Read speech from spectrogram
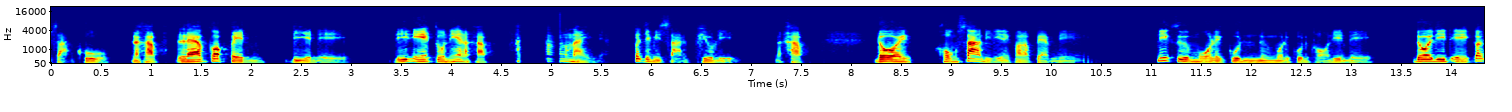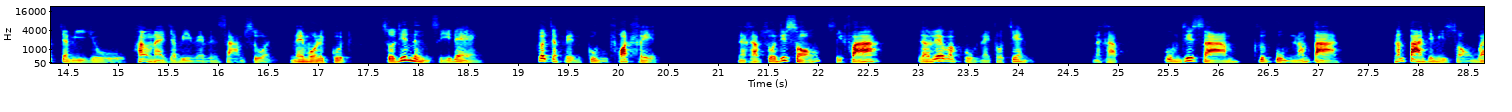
23 คู่นะครับ แล้วก็เป็น DNA DNA ตัวนี้นะครับ ข้างในเนี่ยก็จะมีสารพิวรีนนะครับ โดยโครงสร้าง DNA ของเราแบบนี้ นี่คือโมเลกุลหนึ่งโมเลกุลของ DNA โดย DNA ก็จะมีอยู่ข้างในจะมีแบ่งเป็น 3 ส่วน ในโมเลกุลส่วนที่ 1 สีแดงก็จะเป็นกลุ่มฟอสเฟตนะครับ ส่วนที่ 2 สีฟ้า เราเรียกว่ากลุ่มไนโตรเจนนะครับ กลุ่มที่ 3 คือกลุ่มน้ำตาล น้ำตาลจะมี2แบ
